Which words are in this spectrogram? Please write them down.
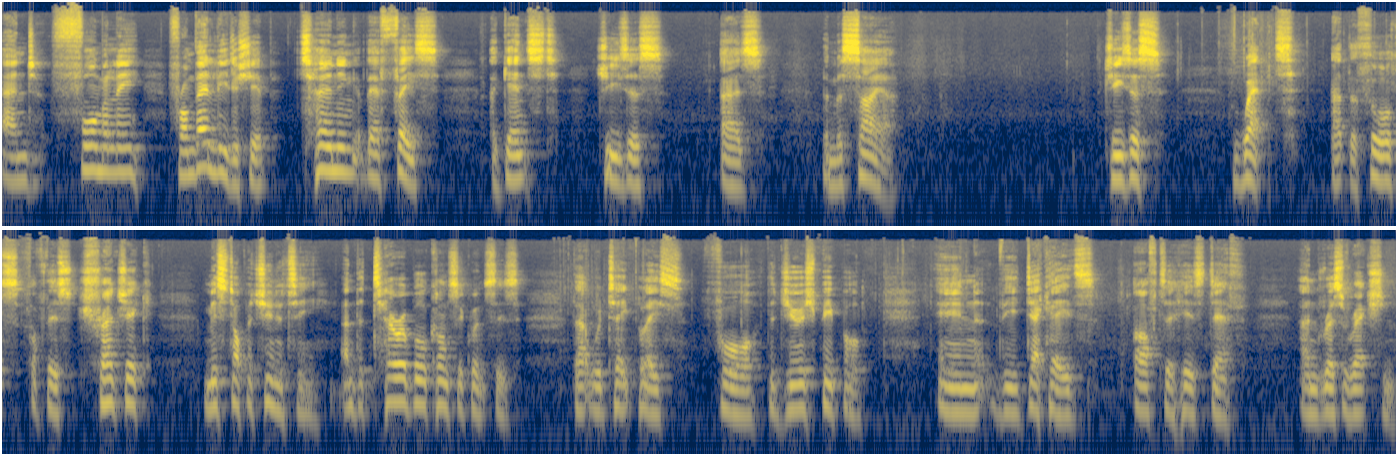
and formally, from their leadership, turning their face against Jesus as the Messiah. Jesus wept at the thoughts of this tragic missed opportunity and the terrible consequences that would take place for the Jewish people in the decades after his death and resurrection.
